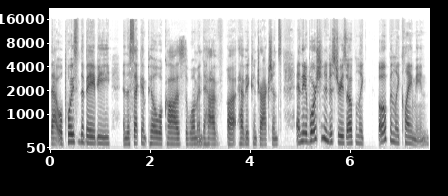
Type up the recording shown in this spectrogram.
that will poison the baby, and the second pill will cause the woman to have uh, heavy contractions. And the abortion industry is openly openly claiming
